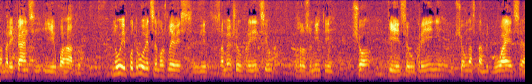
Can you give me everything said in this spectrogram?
американці і їх багато. Ну і по-друге, це можливість від самих же українців зрозуміти, що діється в Україні, що в нас там відбувається,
